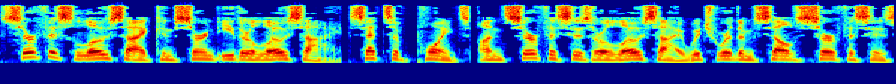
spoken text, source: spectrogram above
Surface loci concerned either loci sets of points on surfaces or loci which were themselves surfaces.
